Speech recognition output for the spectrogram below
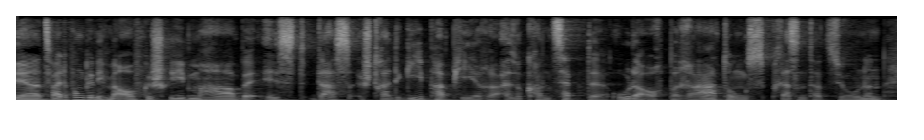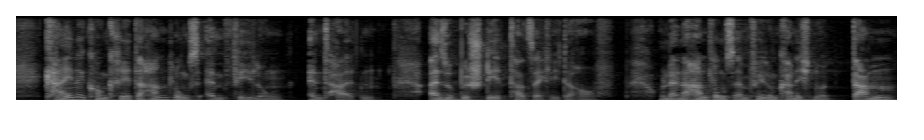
Der zweite Punkt, den ich mir aufgeschrieben habe, ist, dass Strategiepapiere, also Konzepte oder auch Beratungspräsentationen keine konkrete Handlungsempfehlung enthalten. Also besteht tatsächlich darauf. Und eine Handlungsempfehlung kann ich nur dann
